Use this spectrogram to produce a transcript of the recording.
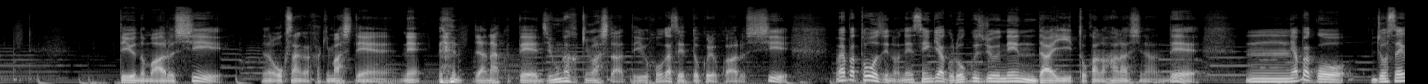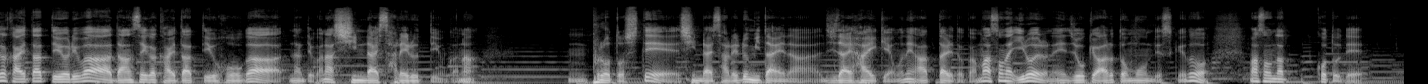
ていうのもあるし奥さんが書きましてね じゃなくて自分が書きましたっていう方が説得力あるしやっぱ当時のね1960年代とかの話なんでうんやっぱこう女性が書いたっていうよりは男性が書いたっていう方が何て言うかな信頼されるっていうかな。プロとして信頼されるみたいな時代背景もね、あったりとか、まあそんないろいろね、状況あると思うんですけど、まあそんなことで、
